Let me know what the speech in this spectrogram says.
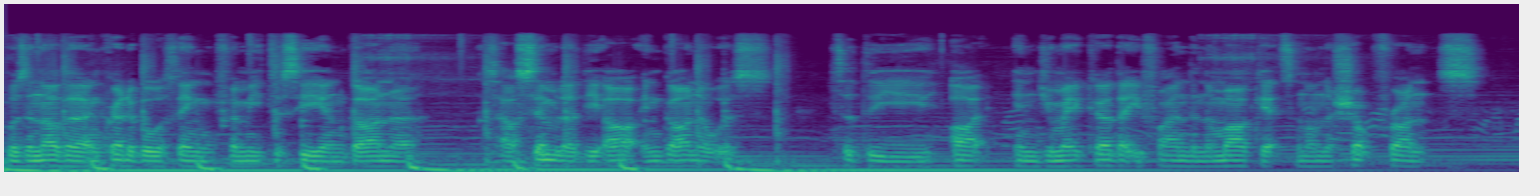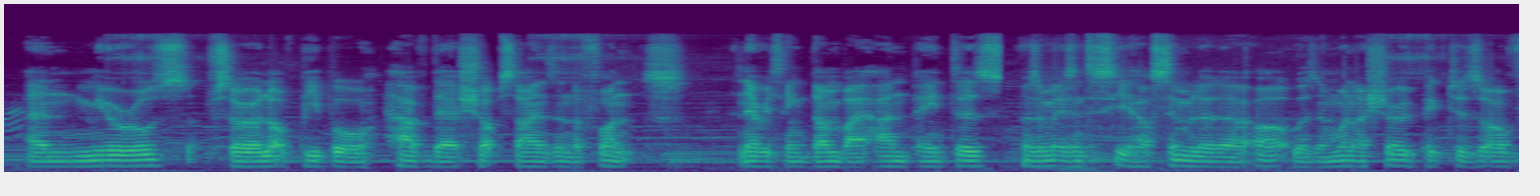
was another incredible thing for me to see in Ghana is how similar the art in Ghana was to the art in Jamaica that you find in the markets and on the shop fronts and murals. So a lot of people have their shop signs in the fonts and everything done by hand painters. It was amazing to see how similar the art was and when I showed pictures of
